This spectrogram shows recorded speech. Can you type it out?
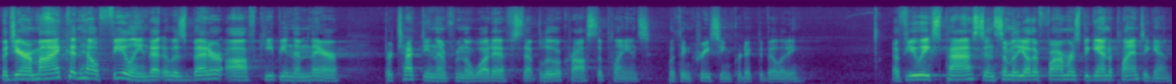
but Jeremiah couldn't help feeling that it was better off keeping them there, protecting them from the what ifs that blew across the plains with increasing predictability. A few weeks passed, and some of the other farmers began to plant again.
